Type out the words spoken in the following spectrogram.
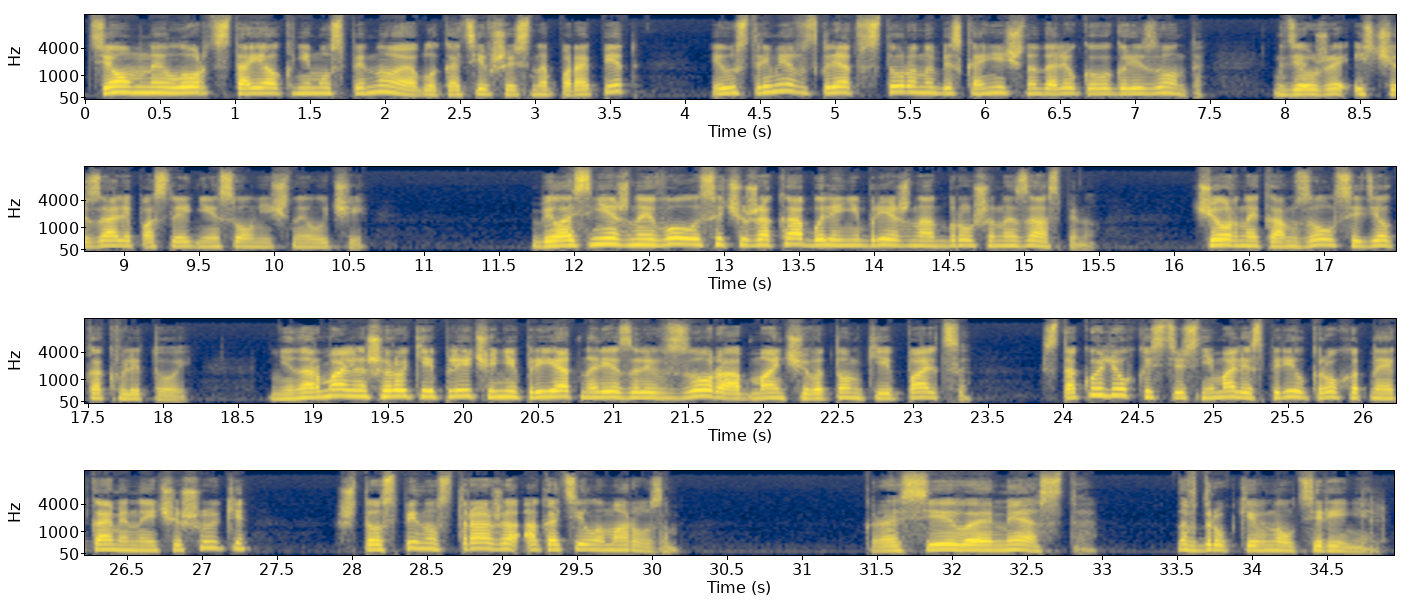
Темный лорд стоял к нему спиной, облокотившись на парапет и устремив взгляд в сторону бесконечно далекого горизонта, где уже исчезали последние солнечные лучи. Белоснежные волосы чужака были небрежно отброшены за спину. Черный камзол сидел как влитой. Ненормально широкие плечи неприятно резали взор, а обманчиво тонкие пальцы с такой легкостью снимали с перил крохотные каменные чешуйки, что спину стража окатило морозом. «Красивое место», — вдруг кивнул Теринель.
